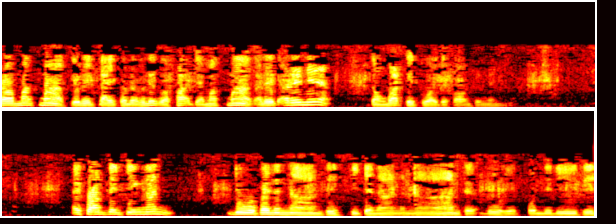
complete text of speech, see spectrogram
เรามากมากอยู่ในใจคนเราก็นึกว่าพระจะมากมากอะไรอะไรเนี้ยต้องวัดติดตัวเจ้าของตรงนั้นไอ้ความเป็นจริงนั้นอยู่ไปนานๆที่พิจารณานานๆเถอะดูเหตุผลดีๆที่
